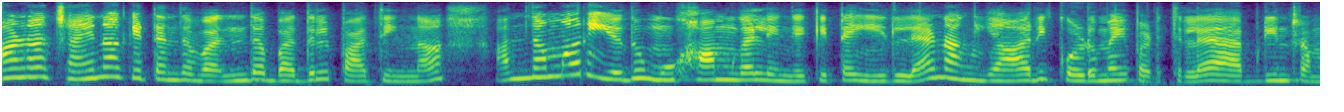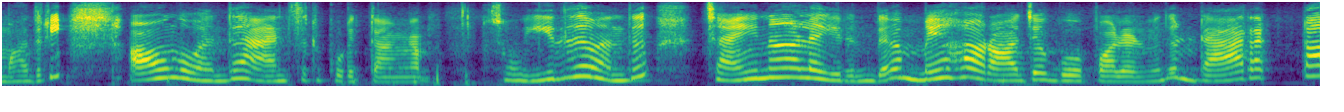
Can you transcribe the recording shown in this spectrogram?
ஆனா சைனா கிட்ட இந்த வந்த பதில் பாத்தீங்கன்னா அந்த மாதிரி எதுவும் முகாம்கள் எங்க கிட்ட இல்லை நாங்க யாரையும் கொடுமைப்படுத்தல அப்படின்ற மாதிரி அவங்க வந்து ஆன்சர் கொடுத்தாங்க. ஸோ இது வந்து சைனால இருந்த மேகா ராஜகோபாலன் வந்து டைரக்டா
